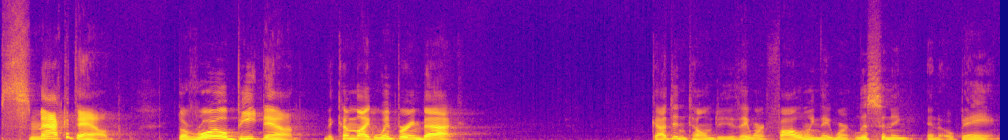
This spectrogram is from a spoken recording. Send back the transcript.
smackdown, the royal beatdown. They come like whimpering back. God didn't tell them to do. They weren't following, they weren't listening and obeying,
